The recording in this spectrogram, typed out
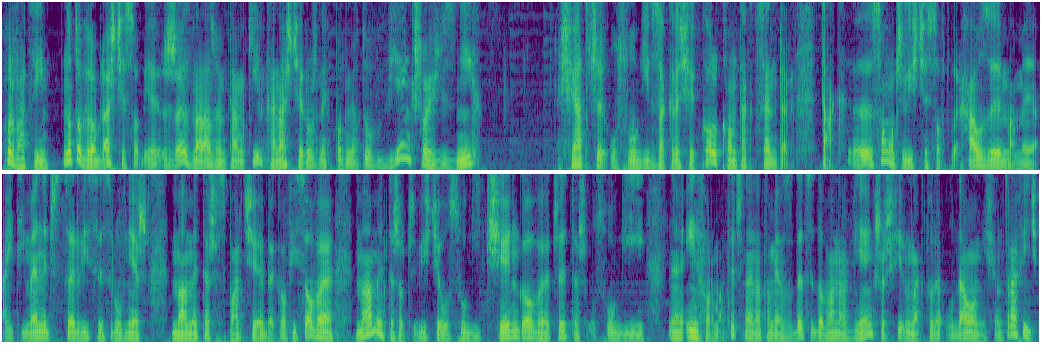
Chorwacji. No to wyobraźcie sobie, że znalazłem tam kilkanaście różnych podmiotów. Większość z nich świadczy usługi w zakresie Call Contact Center. Tak, e, są oczywiście software house'y, mamy IT Managed Services również, mamy też wsparcie back-office'owe, mamy też oczywiście usługi księgowe, czy też usługi e, informatyczne, natomiast zdecydowana większość firm, na które udało mi się trafić,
